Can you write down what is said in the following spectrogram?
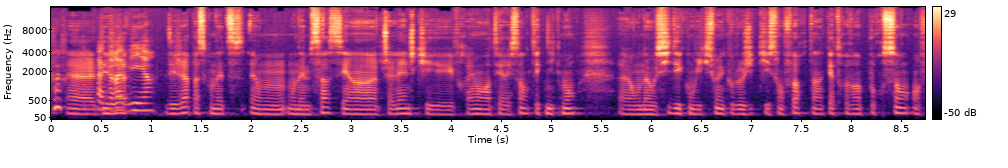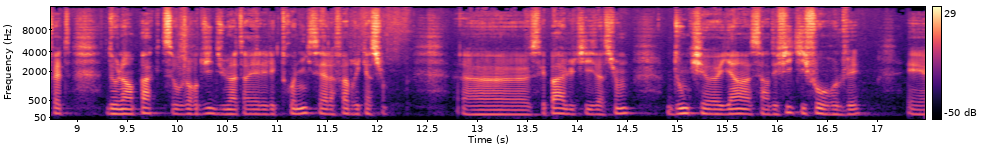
euh, à gravir. Déjà parce qu'on on, aime ça. C'est un challenge qui est vraiment intéressant techniquement. Euh, on a aussi des convictions écologiques qui sont fortes. 80% hein. en fait de l'impact aujourd'hui du matériel électronique, c'est à la fabrication. c'est pas à l'utilisation. Donc c'est un défi qu'il faut relever. Et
